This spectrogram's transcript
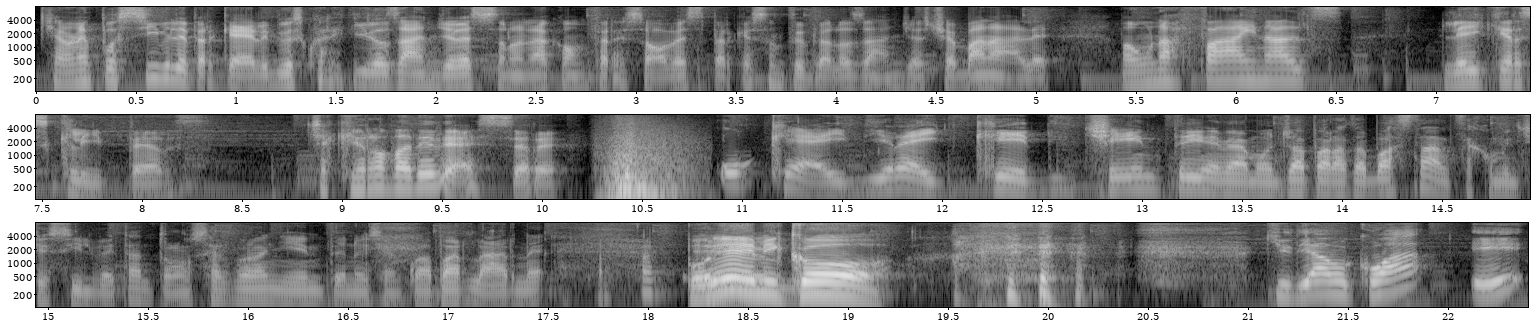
Cioè non è possibile perché le due squadre di Los Angeles sono nella conference ovest perché sono tutte a Los Angeles, cioè banale. Ma una finals Lakers Clippers. Cioè che roba deve essere? Ok, direi che di centri ne abbiamo già parlato abbastanza. Come dice Silve, tanto non servono a niente, noi siamo qua a parlarne. Polemico! Chiudiamo qua e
